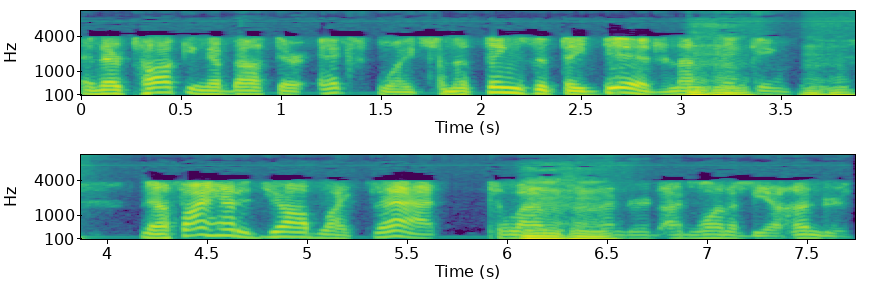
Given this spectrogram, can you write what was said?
and they're talking about their exploits and the things that they did. And I'm thinking, now if I had a job like that till I was Mhm. hundred, I'd want to be a hundred.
